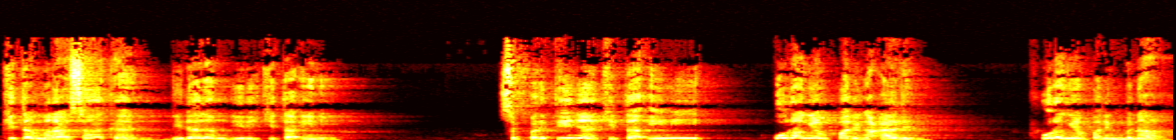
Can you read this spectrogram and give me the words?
kita merasakan di dalam diri kita ini sepertinya kita ini orang yang paling alim, orang yang paling benar?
